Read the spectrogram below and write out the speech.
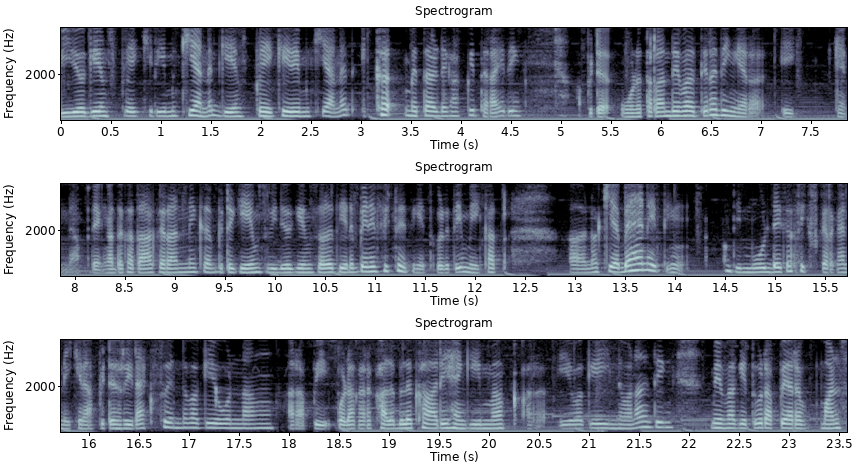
වීඩියෝ ගේම්ස් ප්ලේ කිරීම කියන්න ගේම්ස් ප්ලේ කිරීම කියන්න එක මෙතඩ එකක් විතරයි. ඉතින් අපිට ඕන තරන් දෙවල් තින තින් ඇර කැන්න අප දැන් අද කතා කරන්නේ කම්පිට ගේම්ස් විඩියෝ ගේම්ස් වල තියෙන පෙනිෆික් ති එතකොට මේකත් නොකිය බැහැන ඉතින් ති මූඩ් එක ෆික්ස් කරගන්න. එක අපිට රිලක්ස් වෙන්න වගේ ඕන්නන් අර අපි පොඩකර කලබල කාරී හැඟීමක් අර ඒ වගේ ඉන්නවන ඉතින් මේ වගේ. තුර අපේ අර මනස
